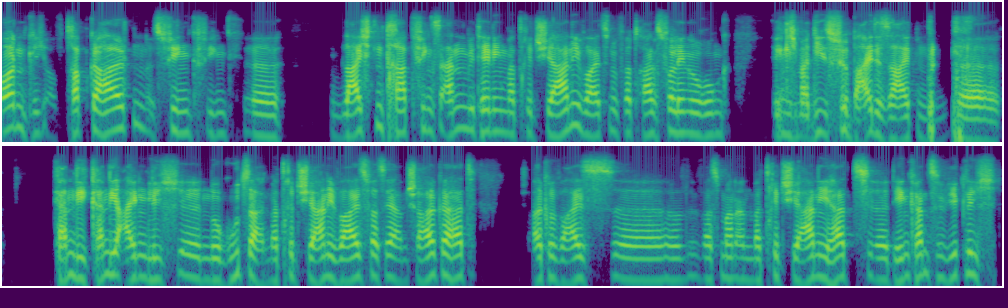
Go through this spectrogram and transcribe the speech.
ordentlich auf Trab gehalten. Es fing, fing äh, im leichten Trab fing es an mit Henning Matriciani, war jetzt eine Vertragsverlängerung. Denke ich mal, die ist für beide Seiten, äh, kann, die, kann die eigentlich äh, nur gut sein. Matriciani weiß, was er an Schalke hat. Schalke weiß, äh, was man an Matriciani hat. Äh, den kannst du wirklich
